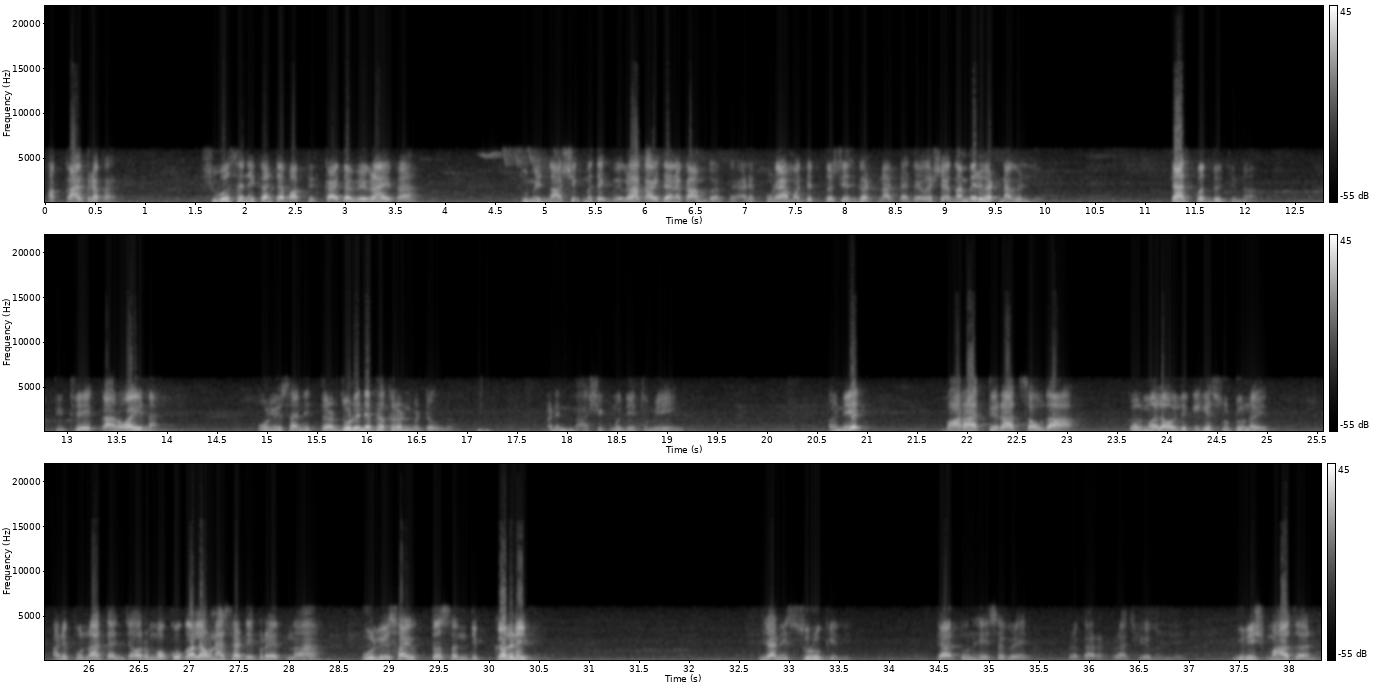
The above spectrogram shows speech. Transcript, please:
हा काय प्रकार? शिवसैनिकांच्या बाबतीत कायदा वेगळा आहे का? तुम्ही नाशिकमध्ये एक वेगळा कायद्यानं काम करताय आणि पुण्यामध्ये तशीच घटना त्याच्यापेक्षा गंभीर घटना घडली आहे. त्याच पद्धतीनं तिथे कारवाई नाही. पोलिसांनी तडजोडीने प्रकरण मिटवलं. आणि नाशिकमध्ये तुम्ही अनेक बारा तेरा चौदा कलमं लावली की हे सुटू नयेत. आणि पुन्हा त्यांच्यावर मकोका लावण्यासाठी प्रयत्न पोलीस आयुक्त संदीप कर्णिक यांनी सुरू केले. त्यातून हे सगळे प्रकार राजकीय घडले. गिरीश महाजन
